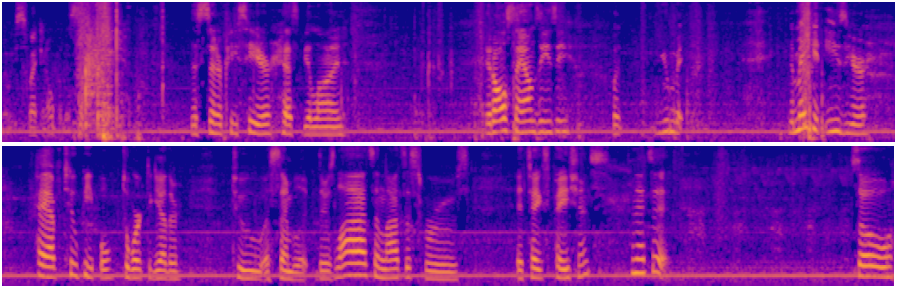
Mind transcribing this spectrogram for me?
Let me see if I can open this up this centerpiece here has to be aligned. It all sounds easy, but you to make it easier, have two people to work together to assemble it. There's lots and lots of screws. It takes patience, and that's it. So,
